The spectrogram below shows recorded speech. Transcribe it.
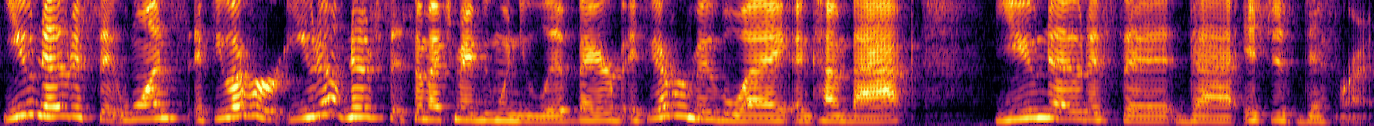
you notice it once if you ever you don't notice it so much maybe when you live there, but if you ever move away and come back, you notice it that it's just different.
